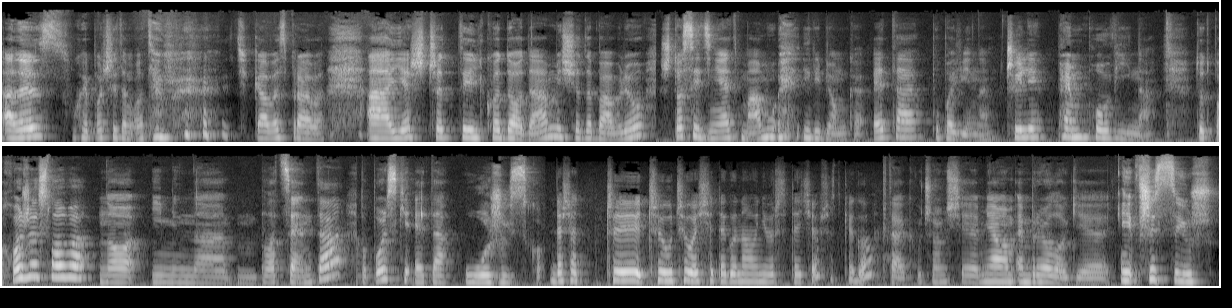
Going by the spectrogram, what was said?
Ale słuchaj, poczytam o tym. Ciekawa sprawa. А еще только додам, еще добавлю, что соединяет маму и ребенка. Это пуповина, чили пемповина. Тут похожее слово, но именно плацента по-польски это łożysko. Даша, czy, czy uczyłeś się tego na uniwersytecie wszystkiego? Tak, uczyłam się, miałam embryologię i wszyscy już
